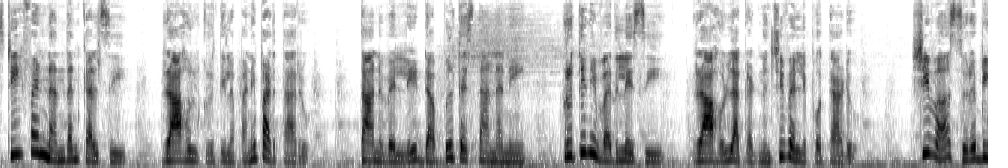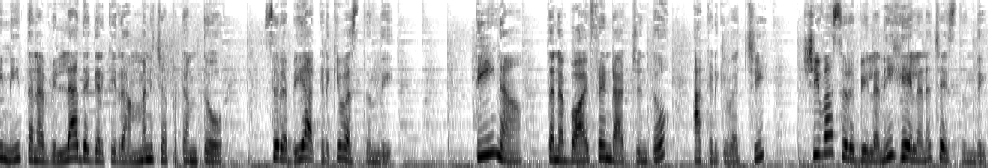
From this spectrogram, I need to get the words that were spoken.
స్టీఫెన్ నందన్ కలిసి రాహుల్ కృతిల పని పడతారు. తాను వెళ్ళి డబ్బులు తెస్తానని కృతిని వదిలేసి రాహుల్ అక్కడ్నుంచి వెళ్ళిపోతాడు శివ సురభిని తన విల్లా దగ్గరికి రమ్మని చెప్పటంతో సురభి అక్కడికి వస్తుంది. టీనా తన బాయ్ ఫ్రెండ్ అర్జున్తో అక్కడికి వచ్చి శివ సురభిలని హేళన చేస్తుంది.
